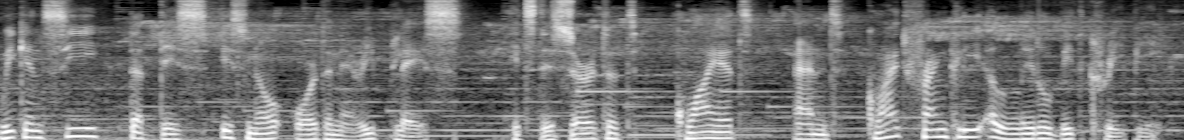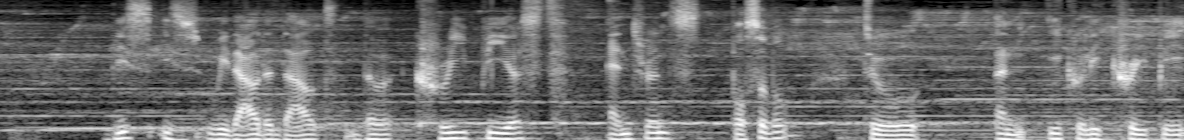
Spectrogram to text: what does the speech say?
we can see that this is no ordinary place. It's deserted, quiet, and quite frankly a little bit creepy. This is without a doubt the creepiest entrance possible to an equally creepy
